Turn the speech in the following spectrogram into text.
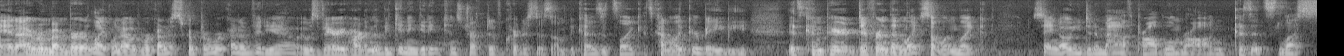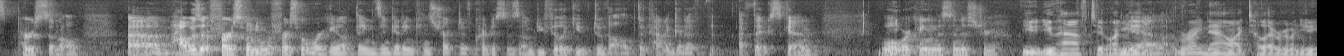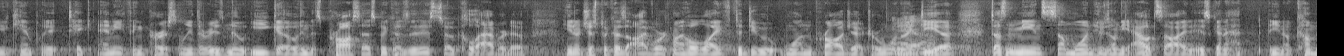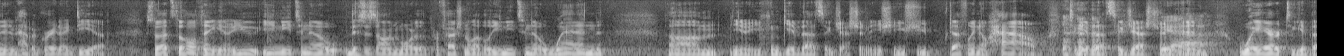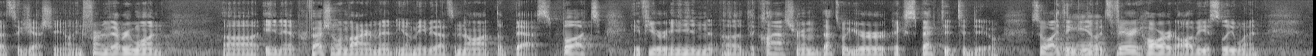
And I remember like when I would work on a script or work on a video, it was very hard in the beginning getting constructive criticism because it's like it's kind of like your baby. It's compared different than like someone like saying, "Oh, you did a math problem wrong," because it's less personal. Um, how was it first when you were first were working on things and getting constructive criticism? Do you feel like you've developed to kind of get a, th- a thick skin while Ye- working in this industry? You you have to. I mean, Yeah. right now I tell everyone you you can't play, take anything personally. There is no ego in this process because it is so collaborative. You know, just because I've worked my whole life to do one project or one Yeah. idea doesn't mean someone who's on the outside is going to you know come in and have a great idea. So that's the whole thing. You know, you you need to know. This is on more the professional level. You need to know when. Um, you know, you can give that suggestion, and you should, you should definitely know how to give that suggestion Yeah. and where to give that suggestion. You know, in front of everyone uh, in a professional environment, you know, maybe that's not the best. But if you're in uh, the classroom, that's what you're expected to do. So I think you know it's very hard, obviously, when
